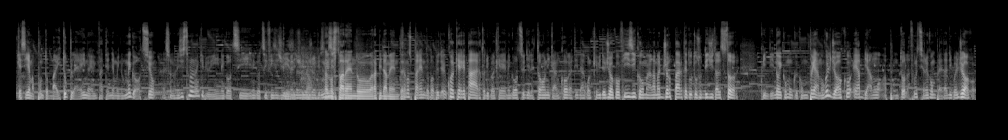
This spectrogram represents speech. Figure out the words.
che si chiama appunto Buy to Play. Noi infatti andiamo in un negozio, adesso non esistono neanche più i negozi, i negozi fisici, fisici che no. giochi. Stanno sparendo rapidamente. Stanno sparendo proprio. Qualche reparto di qualche negozio di elettronica ancora ti dà qualche videogioco fisico, ma la maggior parte è tutto su Digital Store. Quindi noi comunque compriamo quel gioco e abbiamo appunto la fruizione completa di quel gioco.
